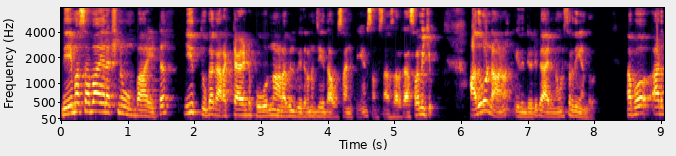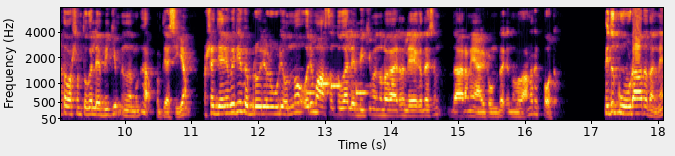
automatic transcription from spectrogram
നിയമസഭാ ഇലക്ഷന് മുമ്പായിട്ട് ഈ തുക കറക്റ്റായിട്ട് പൂർണ അളവിൽ വിതരണം ചെയ്ത് അവസാനിപ്പിക്കാൻ സംസ്ഥാന സർക്കാർ ശ്രമിക്കും. അതുകൊണ്ടാണ് ഇതിന്റെ ഒരു കാര്യം നമ്മൾ ശ്രദ്ധിക്കേണ്ടത്. അപ്പോൾ അടുത്ത വർഷം തുക ലഭിക്കും എന്ന് നമുക്ക് പ്രത്യാശിക്കാം. പക്ഷേ ജനുവരി ഫെബ്രുവരിയോട് കൂടി ഒന്നോ ഒരു മാസം തുക ലഭിക്കും എന്നുള്ള കാര്യത്തിൽ ഏകദേശം ധാരണയായിട്ടുണ്ട് എന്നുള്ളതാണ് റിപ്പോർട്ട്. ഇത് കൂടാതെ തന്നെ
